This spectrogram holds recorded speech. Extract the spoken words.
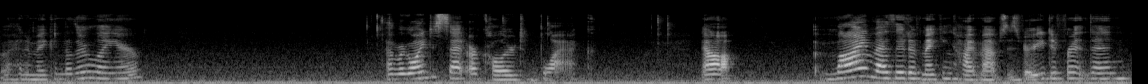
go ahead and make another layer and we're going to set our color to black. Now, my method of making height maps is very different than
